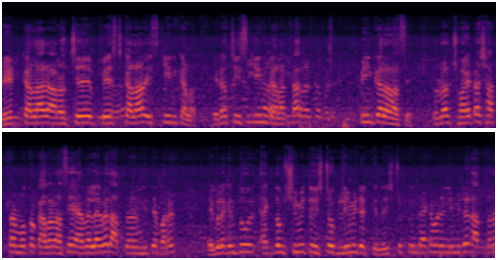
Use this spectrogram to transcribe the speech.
রেড কালার আর হচ্ছে পেস্ট কালার স্কিন কালার এটা হচ্ছে স্কিন কালারটা পিঙ্ক কালার আছে। টোটাল ছয়টা, সাতটার মতো কালার আছে। অ্যাভেলেবেল আপনারা নিতে পারেন। এগুলো কিন্তু একদম সীমিত স্টক লিমিটেড কিন্তু। স্টক কিন্তু একেবারে লিমিটেড আপনারা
